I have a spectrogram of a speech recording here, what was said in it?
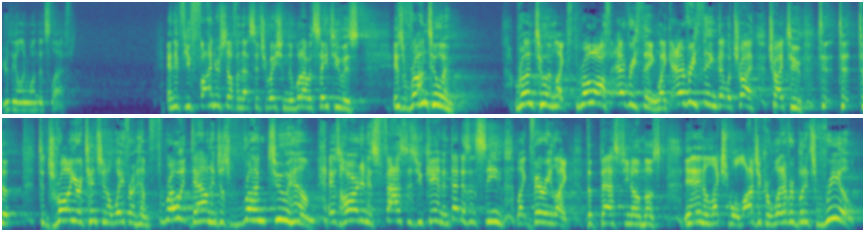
you're the only one that's left. And if you find yourself in that situation, then what I would say to you is, is run to him. Run to him, like throw off everything, like everything that would try, try to, to, to, to, to draw your attention away from him. Throw it down and just run to him as hard and as fast as you can. And that doesn't seem like very like the best, you know, most intellectual logic or whatever, but it's real.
